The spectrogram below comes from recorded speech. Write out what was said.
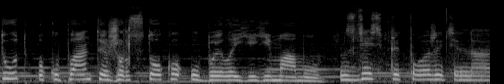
тут окупанти жорстоко убили її маму. Здесь, предположительно,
